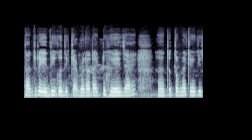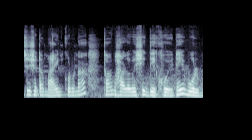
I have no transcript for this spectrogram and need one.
তার জন্য এদিক ওদিক ক্যামেরাটা একটু হয়ে যায়। তো তোমরা কেউ কিছু সেটা মাইন্ড করো না, তাও ভালোবেসে দেখো, এটাই বলব।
